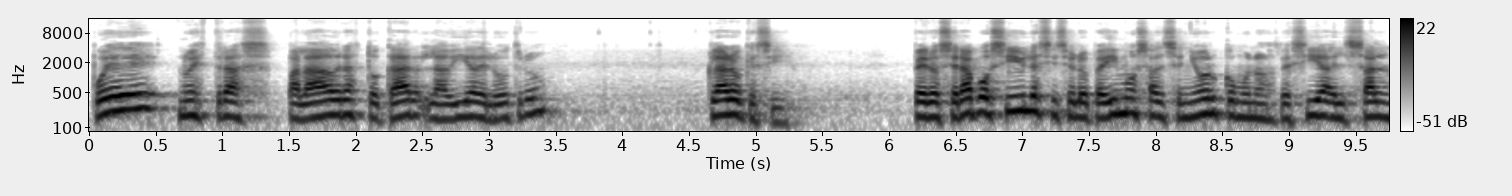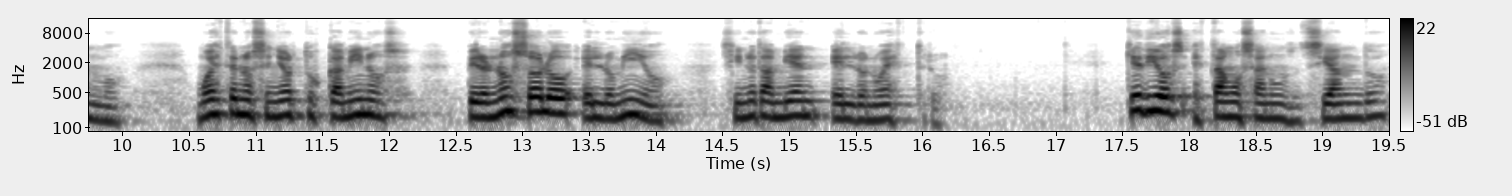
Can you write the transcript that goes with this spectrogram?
¿puede nuestras palabras tocar la vida del otro? Claro que sí, pero será posible si se lo pedimos al Señor como nos decía el Salmo. Muéstrenos, Señor, tus caminos, pero no solo en lo mío, sino también en lo nuestro. ¿Qué Dios estamos anunciando?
